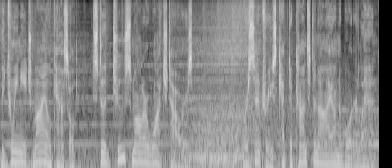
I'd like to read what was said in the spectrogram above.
Between each mile castle stood two smaller watchtowers, where sentries kept a constant eye on the borderland.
